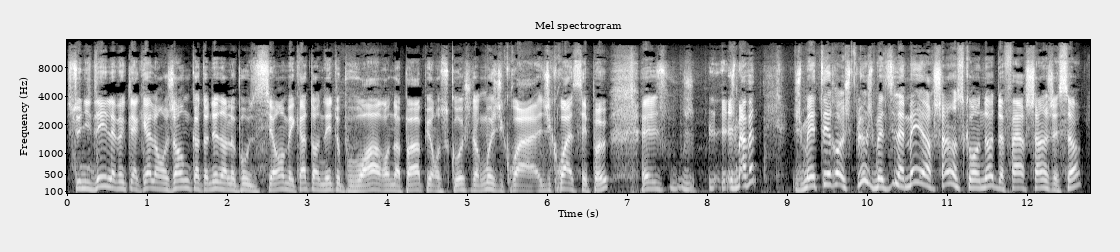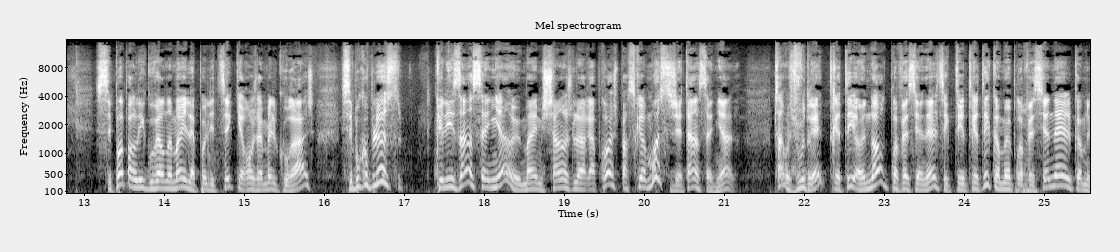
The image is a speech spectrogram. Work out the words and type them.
c'est une idée avec laquelle on jongle quand on est dans l'opposition, mais quand on est au pouvoir, on a peur, puis on se couche. Donc, moi, j'y crois j'y crois assez peu. Euh, je, je, en fait, je m'interroge plus. Je me dis, la meilleure chance qu'on a de faire changer ça, c'est pas par les gouvernements et la politique qui auront jamais le courage. C'est beaucoup plus que les enseignants eux-mêmes changent leur approche parce que moi, si j'étais enseignant, je voudrais traiter un ordre professionnel, c'est que tu es traité comme un professionnel. comme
